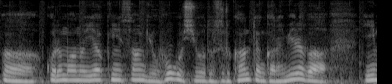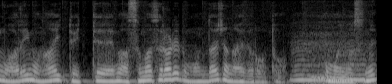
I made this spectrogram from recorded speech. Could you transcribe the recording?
まあ、これもあの医薬品産業を保護しようとする観点から見ればいいも悪いもないと言って、まあ、済ませられる問題じゃないだろうと思いますね。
